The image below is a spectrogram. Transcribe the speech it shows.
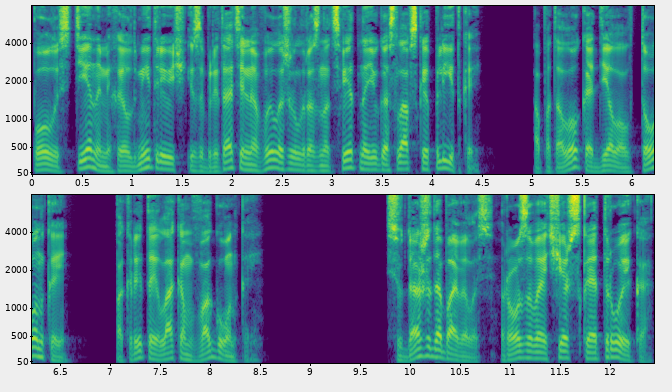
Пол и стены Михаил Дмитриевич изобретательно выложил разноцветной югославской плиткой, а потолок отделал тонкой, покрытой лаком вагонкой. Сюда же добавилась розовая чешская тройка,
